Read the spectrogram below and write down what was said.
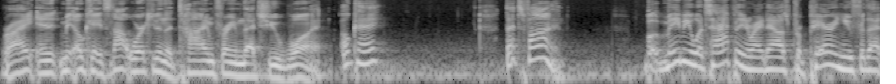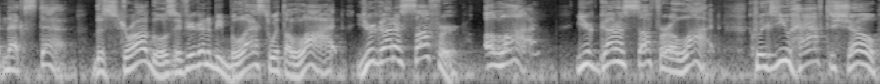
right? And it, okay, it's not working in the time frame that you want. Okay, that's fine. But maybe what's happening right now is preparing you for that next step. The struggles, if you're going to be blessed with a lot, you're going to suffer a lot. You're going to suffer a lot because you have to show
